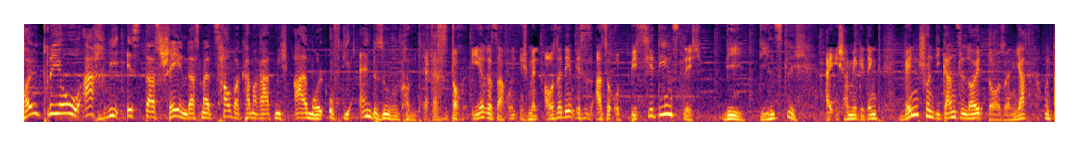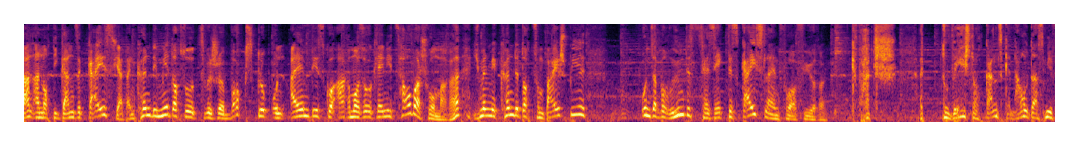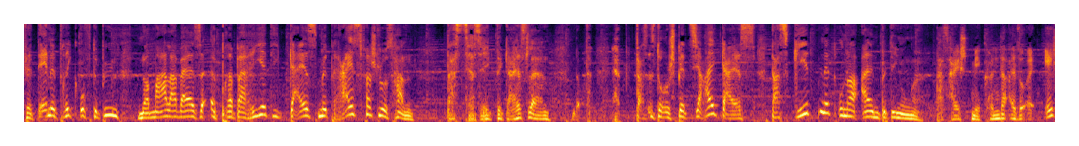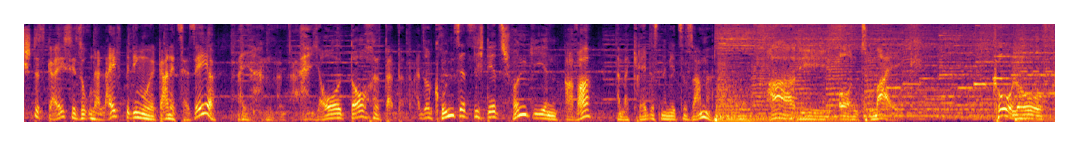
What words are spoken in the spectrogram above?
Hol Trio, ach, wie ist das schön, dass mein Zauberkamerad mich einmal auf die Einbesuche kommt. Ja, das ist doch Ehresache und ich mein, außerdem ist es also ein bisschen dienstlich. Wie, dienstlich? Ey, Ich hab mir gedenkt, wenn schon die ganze Leute da sind, ja, und dann auch noch die ganze Geiß, ja, dann könnte mir doch so zwischen Vox Club und allem Disco Armor so eine kleine Zaubershow machen. Ich mein, mir könnte doch zum Beispiel unser berühmtes zersägtes Geißlein vorführen. Quatsch. Du weißt doch ganz genau, dass mir für den Trick auf der Bühne normalerweise ein präparierte Geiß mit Reißverschluss han. Das zersägte Geißlein, das ist doch ein Spezialgeiß. Das geht nicht unter allen Bedingungen. Das heißt, mir könnte also ein echtes Geiß hier so unter Live-Bedingungen gar nicht zersähen. Ah Ja, ja, doch. Also grundsätzlich wird's schon gehen. Aber Aber gerät es nämlich zusammen. Hardy und Mike, Kohlhof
